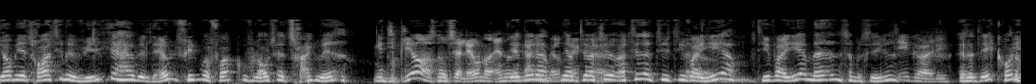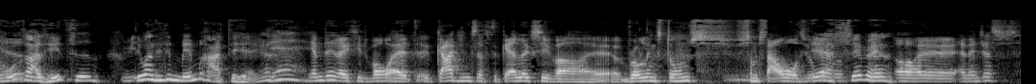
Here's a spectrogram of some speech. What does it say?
Jo, men jeg tror også, de med vilje har vil lave en film, hvor folk kunne få lov til at trække vejret. Ja, de bliver også nødt til at lave noget andet Ja, det, imellem, ja, det, er også, det, er det de, de, varierer, de varierer maden, som siger. Det gør de. Altså, det er ikke kun De havde- hovedret hele tiden. Det var en lille memret, det her, ikke? Ja, jamen det er rigtigt, hvor at øh, Guardians of the Galaxy var uh, Rolling Stones som Star Wars. Ja, simpelthen. Og uh, Avengers,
